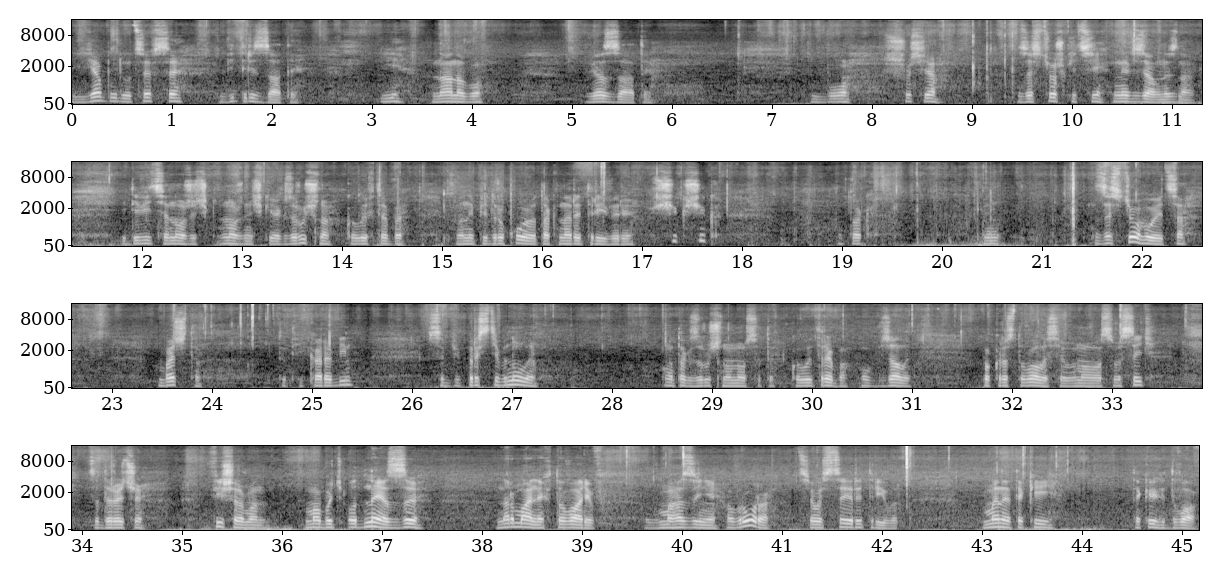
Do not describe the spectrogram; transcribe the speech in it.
Я буду це все відрізати і наново в'язати. Бо щось я застежки ці не взяв, не знаю. І дивіться ножички, ножнички, як зручно, коли в тебе вони під рукою, отак на ретрівері. Щик-щик. Отак він застягується. Бачите? Тут і карабін. Собі пристібнули. Отак зручно носити. Коли треба, взяли, покористувалися, воно у вас висить. Це, до речі, Fisherman, мабуть, одне з нормальних товарів в магазині Аврора. Це ось цей ретрівер. У мене такий, таких два.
